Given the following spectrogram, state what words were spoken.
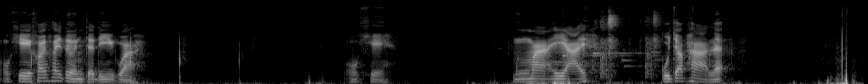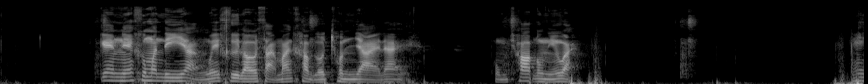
โอเค ค่อยๆเดินจะดีกว่า โอเค มึงมาไอ้ยาย กูจะผ่านแล้ว เกมนี้คือมันดีอย่างเว้ยคือเราสามารถขับรถชนยายได้ ผมชอบตรงนี้ว่ะเฮ้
